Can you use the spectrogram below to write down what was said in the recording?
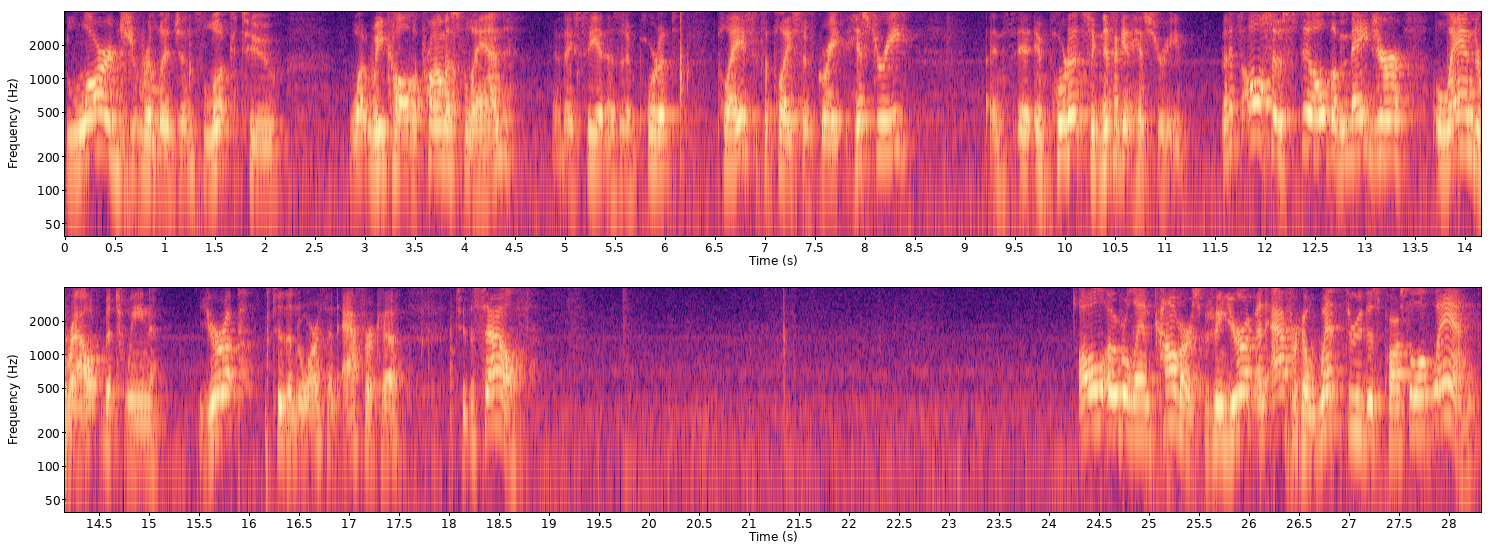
large religions look to what we call the Promised Land they see it as an important place. It's a place of great history, important, significant history, but it's also still the major land route between Europe to the north and Africa to the south. All overland commerce between Europe and Africa went through this parcel of land.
